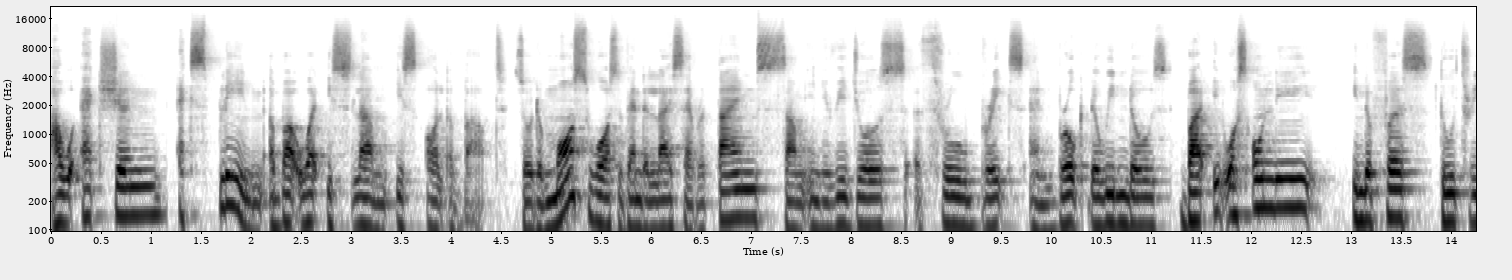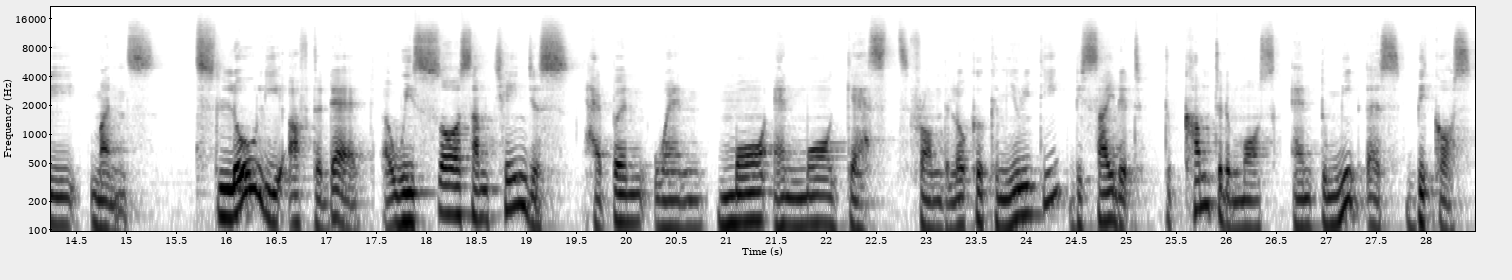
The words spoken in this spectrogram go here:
our action explain about what Islam is all about. So the mosque was vandalized several times. Some individuals threw bricks and broke the windows, but it was only in the first two, three months Slowly after that, uh, we saw some changes happen when more and more guests from the local community decided to come to the mosque and to meet us because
